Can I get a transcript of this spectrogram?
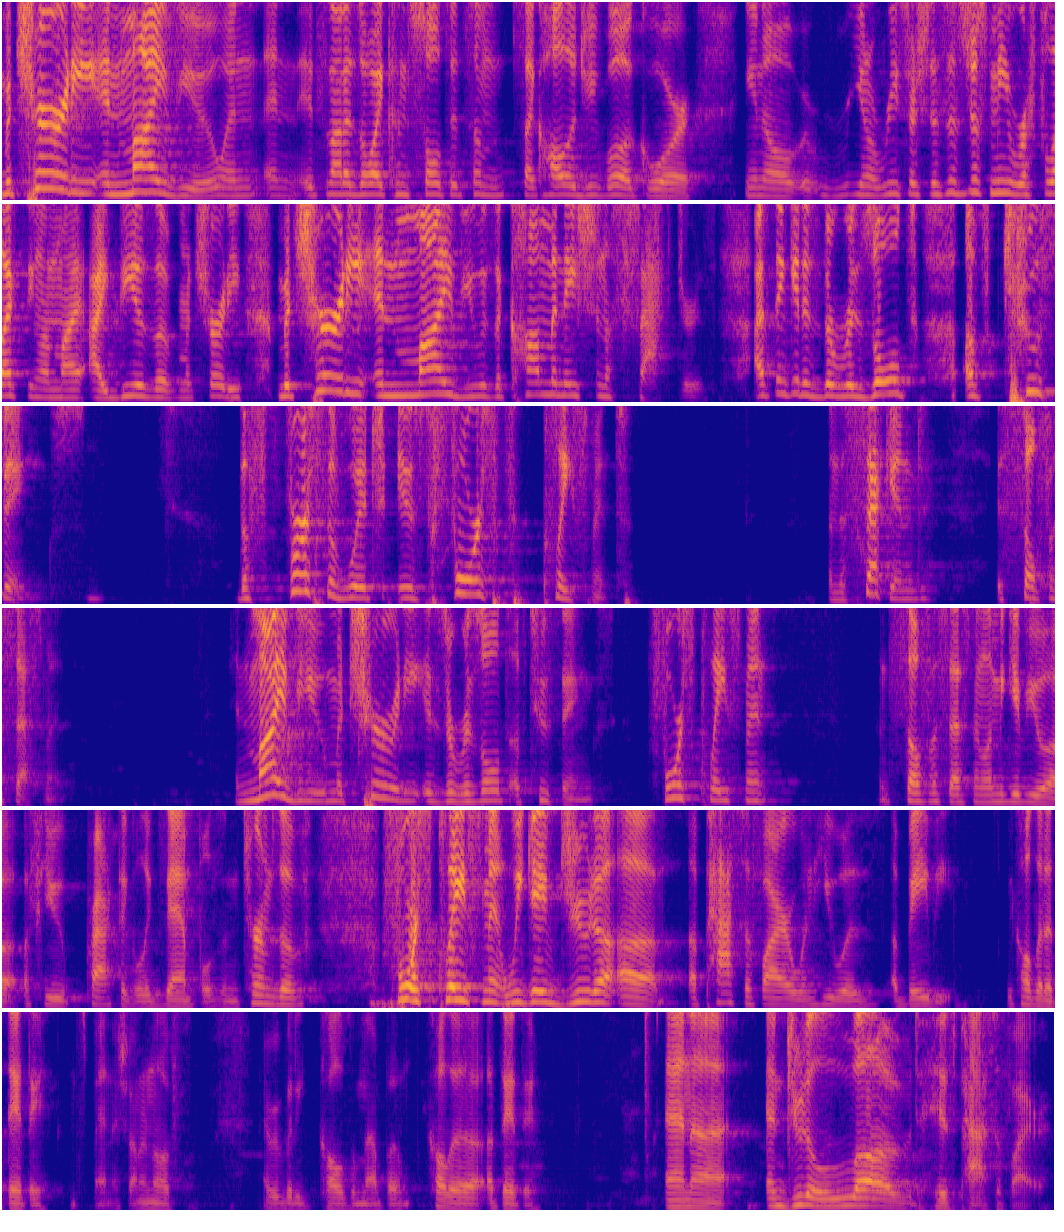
Maturity, in my view, and, and it's not as though I consulted some psychology book or you know, you know, research. This is just me reflecting on my ideas of maturity. Maturity, in my view, is a combination of factors. I think it is the result of two things. The first of which is forced placement, and the second is self assessment. In my view, maturity is the result of two things forced placement and self assessment. Let me give you a, a, few practical examples. In terms of force placement, we gave Judah a, a pacifier when he was a baby. We called it a tete in Spanish. I don't know if everybody calls them that, but we call it a, a tete. And, uh, and Judah loved his pacifier.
